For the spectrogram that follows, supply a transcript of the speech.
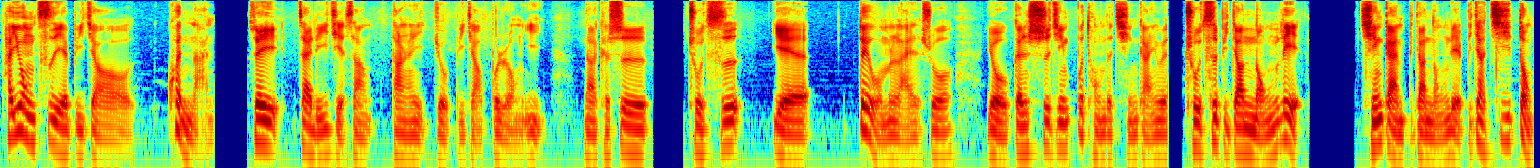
它用字也比较。困难，所以在理解上当然也就比较不容易。那可是《楚辞》也对我们来说有跟《诗经》不同的情感，因为《楚辞》比较浓烈，情感比较浓烈，比较激动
